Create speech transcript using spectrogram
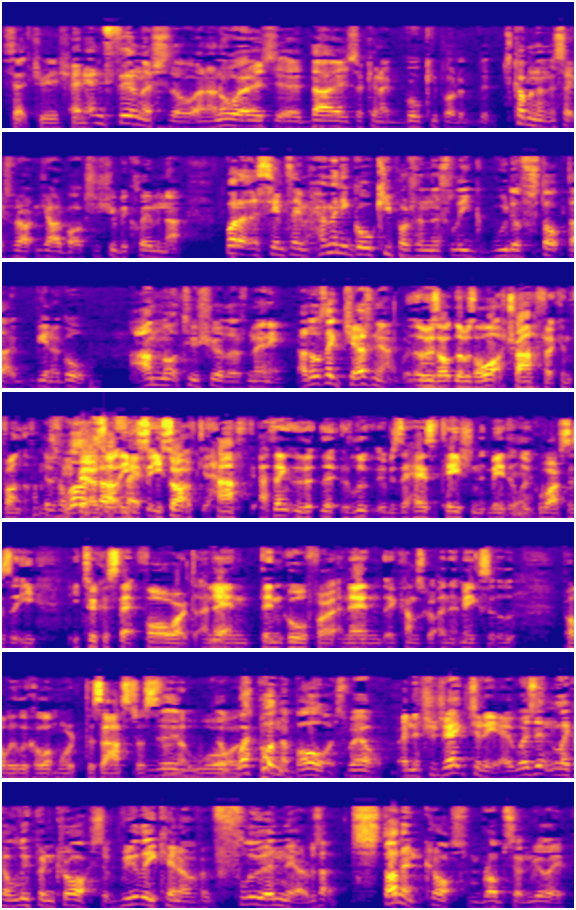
situation. In, in fairness, though, and I know it is uh, that is a kind of goalkeeper that's coming in the six yard box. You should be claiming that. But at the same time, how many goalkeepers in this league would have stopped that being a goal? I'm not too sure. There's many. I don't think Cierzniak would. There was a, there was a lot of traffic in front of him. There was a lot fair. of So he, traffic. he sort of half. I think that that look, it was the hesitation that made it look worse. Is that he, he took a step forward and Yeah. then didn't go for it, and then it comes and it makes it look, probably look a lot more disastrous The, than it the was. whip on the ball as well, and the trajectory. It wasn't like a looping cross. It really kind of flew in there. It was a stunning cross from Robson, really.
